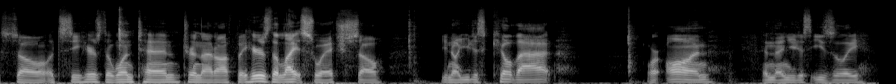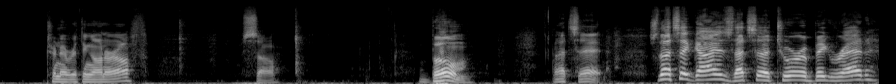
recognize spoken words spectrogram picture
So let's see, here's the 110, turn that off. But here's the light switch. So, you know, you just kill that or on, and then you just easily turn everything on or off. So, boom. That's it. So that's it, guys. That's a tour of Big Red.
